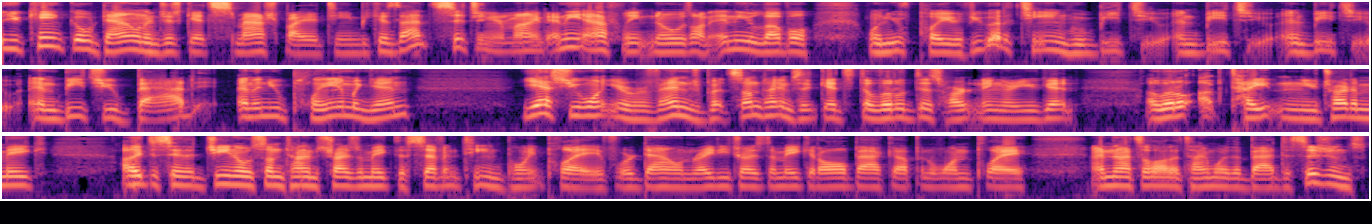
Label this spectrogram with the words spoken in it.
you can't go down and just get smashed by a team because that sits in your mind. Any athlete knows on any level when you've played, if you got a team who beats you and beats you and beats you and beats you bad, and then you play them again. Yes, you want your revenge, but sometimes it gets a little disheartening or you get a little uptight and you try to make I like to say that Geno sometimes tries to make the 17 point play if we're down, right? He tries to make it all back up in one play, and that's a lot of time where the bad decisions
